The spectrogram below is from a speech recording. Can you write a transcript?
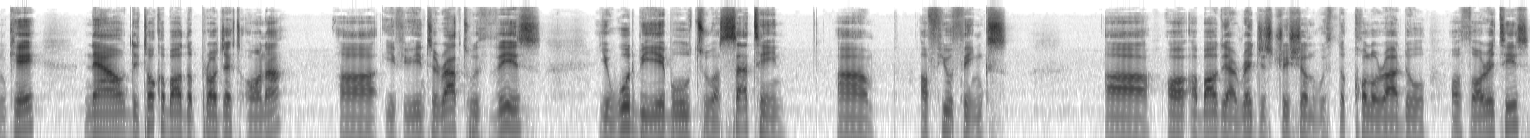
Okay, now they talk about the project owner. Uh, if you interact with this, you would be able to ascertain um, a few things uh, about their registration with the Colorado authorities.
